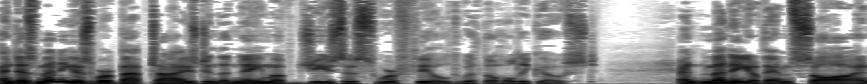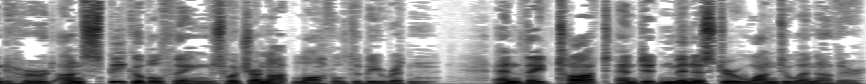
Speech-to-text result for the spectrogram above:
And as many as were baptized in the name of Jesus were filled with the Holy Ghost. And many of them saw and heard unspeakable things which are not lawful to be written. And they taught and did minister one to another.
